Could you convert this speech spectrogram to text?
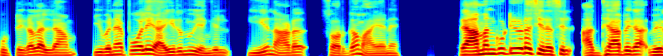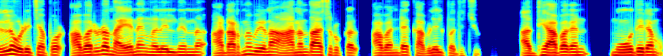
കുട്ടികളെല്ലാം ഇവനെപ്പോലെയായിരുന്നു എങ്കിൽ ഈ നാട് സ്വർഗമായനെ രാമൻകുട്ടിയുടെ ശിരസിൽ അധ്യാപിക വിരലോടിച്ചപ്പോൾ അവരുടെ നയനങ്ങളിൽ നിന്ന് അടർന്നു വീണ ആനന്ദാശ്രുക്കൾ അവന്റെ കവിളിൽ പതിച്ചു. അധ്യാപകൻ മോതിരം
